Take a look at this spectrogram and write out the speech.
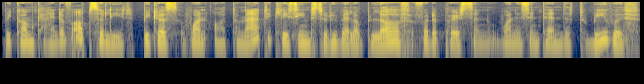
become kind of obsolete because one automatically seems to develop love for the person one is intended to be with.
